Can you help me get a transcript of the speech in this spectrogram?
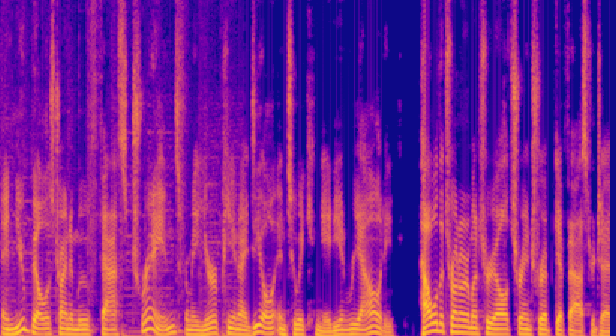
a new bill is trying to move fast trains from a European ideal into a Canadian reality. How will the Toronto to Montreal train trip get faster, Jay?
